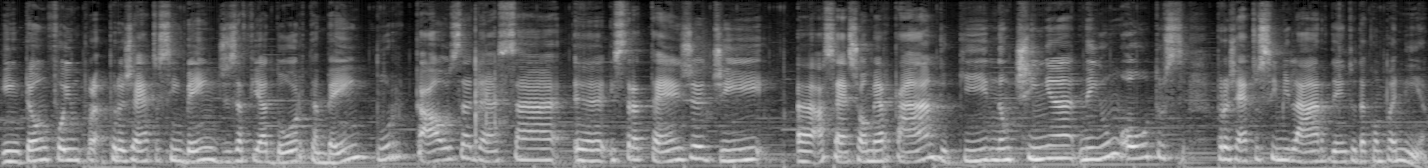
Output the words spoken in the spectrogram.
Então foi um projeto assim bem desafiador também por causa dessa uh, estratégia de uh, acesso ao mercado que não tinha nenhum outro projeto similar dentro da companhia.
